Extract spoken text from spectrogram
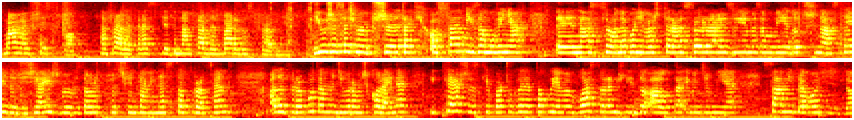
mamy wszystko. Naprawdę, teraz idzie to naprawdę bardzo sprawnie. Już jesteśmy przy takich ostatnich zamówieniach y, na stronę, ponieważ teraz realizujemy zamówienie do 13 do dzisiaj, żeby zdążyć przed świętami na 100%, a dopiero potem będziemy robić kolejne i te wszystkie paczuchy pakujemy własnoręcznie do auta i będziemy je sami zawozić do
